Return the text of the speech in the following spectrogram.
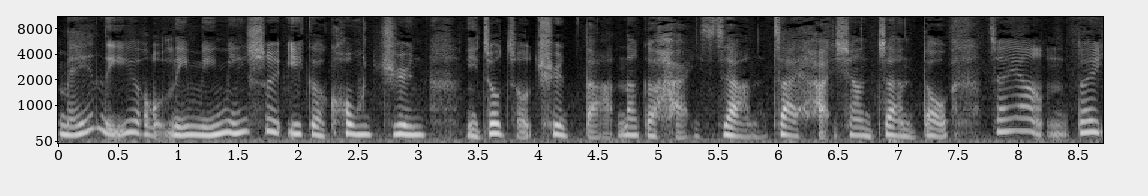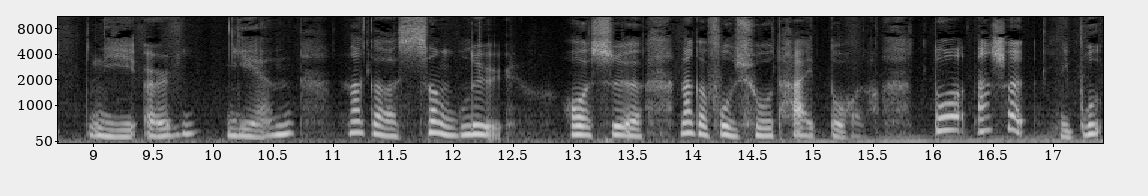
没理由，你明明是一个空军，你就走去打那个海战，在海上战斗，这样对你而言，那个胜率。或是那个付出太多了，多，但是你不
